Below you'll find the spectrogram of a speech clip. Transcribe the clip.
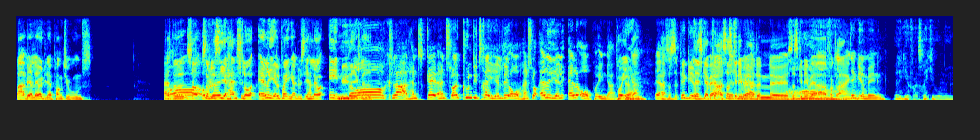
bare ved at lave de der puncture wounds. Altså, du Åh, ved, så, så vil det sige, at han slår alle ihjel på en gang. Det vil sige, at han laver en ny Nå, virkelighed klart. Han, skal, han slår ikke kun de tre ihjel det år. Han slår alle ihjel i alle år på én gang. på en Ja. gang. Ja, Altså, så, det det, giver det skal være, så skal det være den, øh, så skal det være forklaringen. Det giver mening. Ja, det giver faktisk rigtig god mening.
